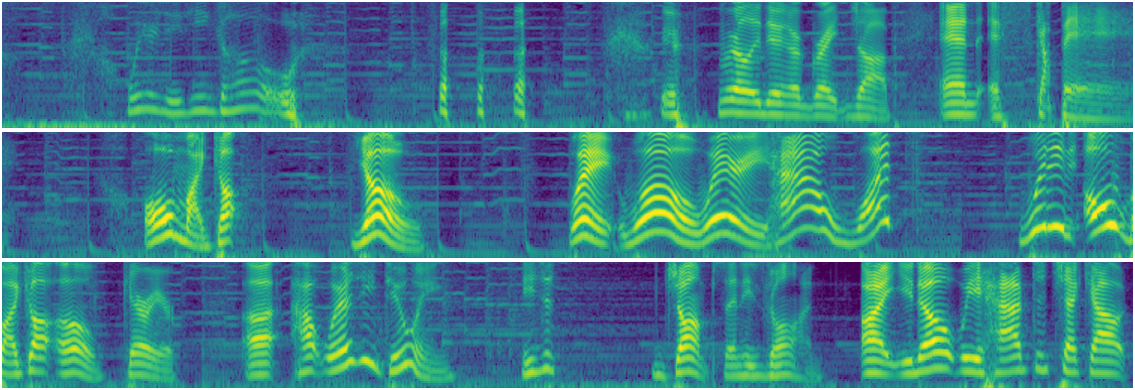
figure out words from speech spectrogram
Where did he go? You're really doing a great job. And escape. Oh my god. Yo. Wait, whoa, where? How? What? What did? Oh my god! Oh, carrier. Uh, how? Where's he doing? He just jumps and he's gone. All right, you know we have to check out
